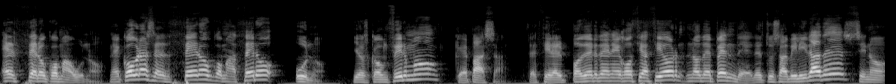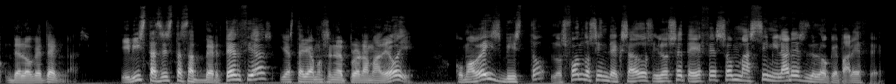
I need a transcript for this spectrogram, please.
el 0,1, me cobras el 0,01. Y os confirmo que pasa. Es decir, el poder de negociación no depende de tus habilidades, sino de lo que tengas. Y vistas estas advertencias, ya estaríamos en el programa de hoy. Como habéis visto, los fondos indexados y los ETF son más similares de lo que parece.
